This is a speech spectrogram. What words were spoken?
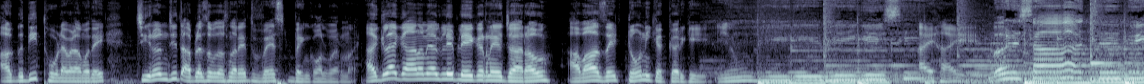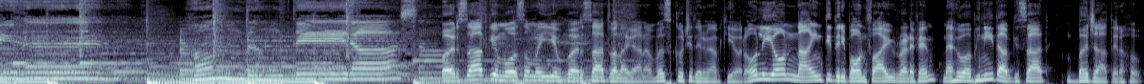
अगदी थोड्या वेळामध्ये चिरंजीत आपल्यासोबत असणार आहेत वेस्ट बेंगॉलवरनं अगला गाना मैं अगले प्ले करने जा रहा हूं. आवाज है टोनी कक्कर की. हाय हाय. बरसात भी है। बरसात के मौसम में ये बरसात वाला गाना बस कुछ ही देर में आपकी और ओनली ऑन 93.5 रेड एफएम मैं हूं अभिनीत आपके साथ बजाते रहो।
